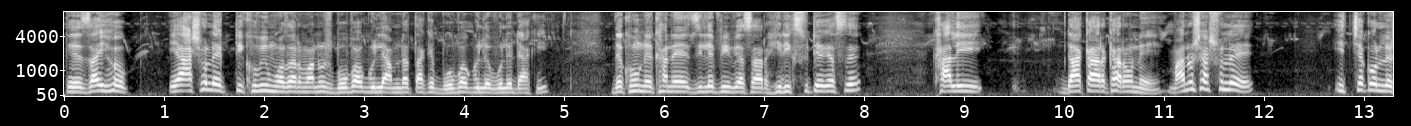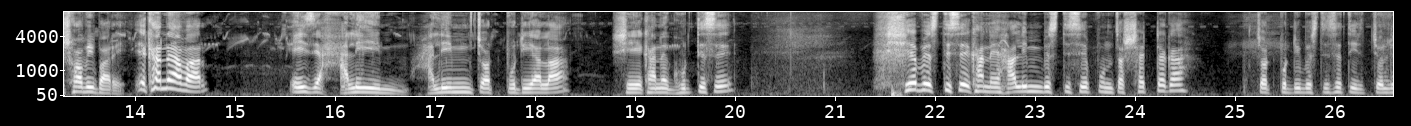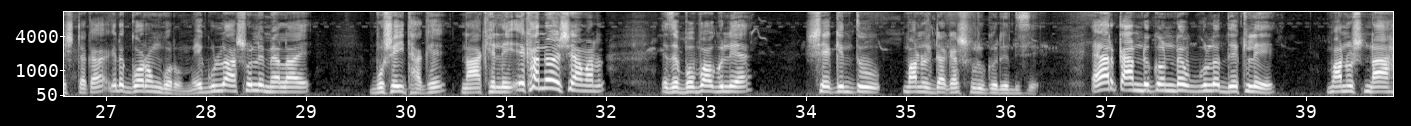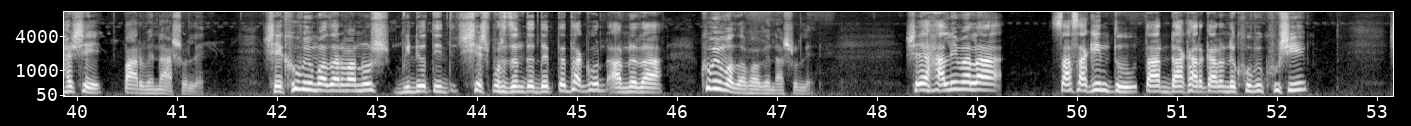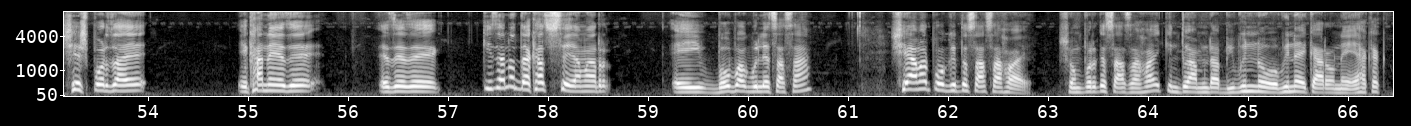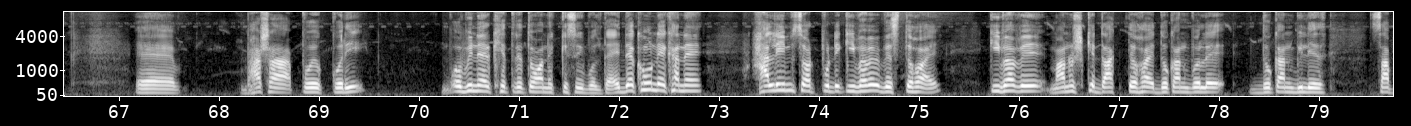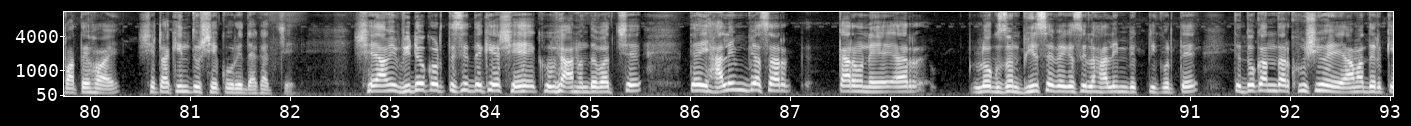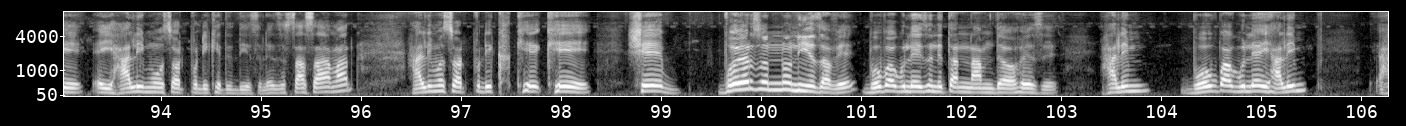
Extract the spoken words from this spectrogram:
তো যাই হোক, এ আসলে একটি খুবই মজার মানুষ বৌবাগুলি আমরা তাকে বৌবাগুলে বলে ডাকি। দেখুন, এখানে জিলেপি বেচার হিরিক ছুটে গেছে। খালি ডাকার কারণে মানুষ আসলে ইচ্ছে করলে সবই পারে। এখানে আবার এই যে হালিম হালিম চটপটিয়ালা, সে এখানে ঘুরতেছে। সে বেচতেছে এখানে, হালিম বেচতেছে পঞ্চাশ ষাট টাকা, চটপটি বেচতেছে তিরিশ টাকা। এটা গরম গরম। এগুলো আসলে মেলায় বসেই থাকে, না খেলে। এখানেও এসে আমার এই যে বোবাগুলিয়া সে কিন্তু মানুষ ডাকা শুরু করে দিছে। আর কাণ্ডকণ্ডগুলো দেখলে মানুষ না হাসে, পারবে না আসলে। সে খুবই মজার মানুষ। ভিডিওটি শেষ পর্যন্ত দেখতে থাকুন, আপনারা খুবই মজা পাবেন আসলে। সে হালিমালা চাচা কিন্তু তার ডাকার কারণে খুবই খুশি। শেষ পর্যায়ে এখানে যে এ যে যে, কী যেন দেখাচ্ছে আমার এই বৌবাগুলে চাচা। সে আমার প্রকৃত চাচা হয়, সম্পর্কে চাচা হয়, কিন্তু আমরা বিভিন্ন অভিনয় কারণে এক এক ভাষা প্রয়োগ করি। অভিনয়ের ক্ষেত্রে তো অনেক কিছুই বলতে হয়। দেখুন এখানে হালিম চটপটি কীভাবে বেচতে হয়, কীভাবে মানুষকে ডাকতে হয়, দোকান বলে দোকান বিলে চাপাতে হয়, সেটা কিন্তু সে করে দেখাচ্ছে। সে আমি ভিডিও করতেছি দেখে সে খুবই আনন্দ পাচ্ছে। তো এই হালিম বেচার কারণে আর লোকজন ভিড় চেপে গেছিল হালিম বিক্রি করতে। তো দোকানদার খুশি হয়ে আমাদেরকে এই হালিম ও চটপটি খেতে দিয়েছিল। যে চাচা আমার হালিম ও চটপটি খেয়ে খেয়ে সে বইয়ের জন্য নিয়ে যাবে। বৌবাগুলো এই জন্য তার নাম দেওয়া হয়েছে। হালিম বৌবাগুলে এই হালিম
